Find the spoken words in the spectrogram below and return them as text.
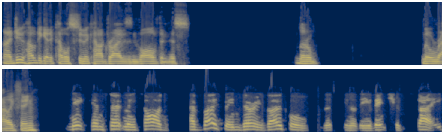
I do hope to get a couple supercar drivers involved in this little little rally thing. Nick and certainly Todd have both been very vocal that you know the event should stay.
